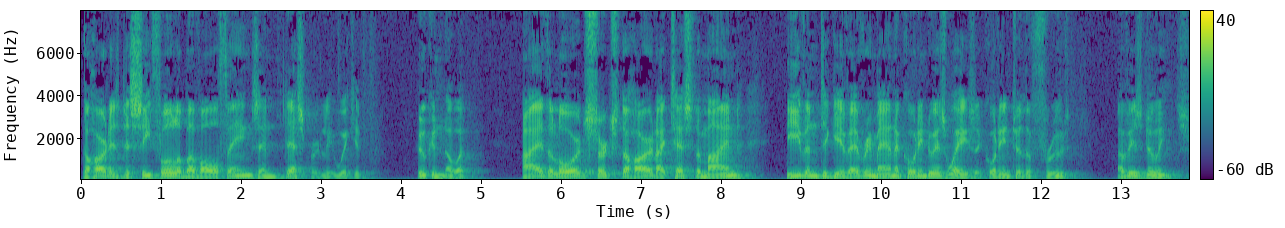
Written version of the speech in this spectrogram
The heart is deceitful above all things and desperately wicked. Who can know it? I, the Lord, search the heart, I test the mind even to give every man according to his ways, according to the fruit of his doings.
